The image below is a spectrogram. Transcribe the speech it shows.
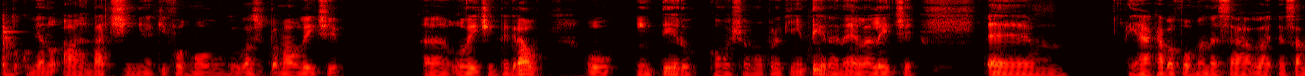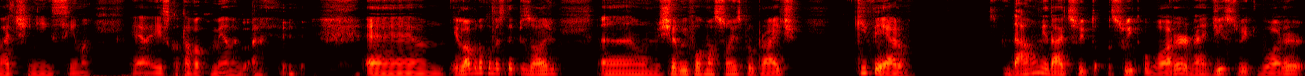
eu tô comendo a natinha que formou. Eu gosto de tomar o leite, uh, o leite integral ou inteiro, como chamam por aqui, inteira, né? Ela é leite. É, e acaba formando essa, essa natinha em cima. Era isso que eu tava comendo agora. é, e logo no começo do episódio, um, chegam informações pro Bright que vieram da unidade Sweet, Sweetwater, né, de Sweetwater,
